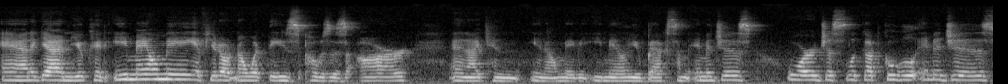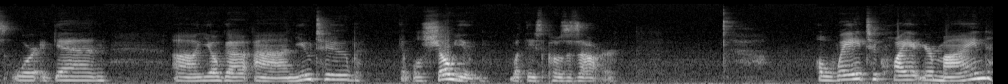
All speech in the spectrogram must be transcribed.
And again, you could email me if you don't know what these poses are, and I can, you know, maybe email you back some images, or just look up Google Images, or again, uh, yoga on YouTube. It will show you what these poses are. A way to quiet your mind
